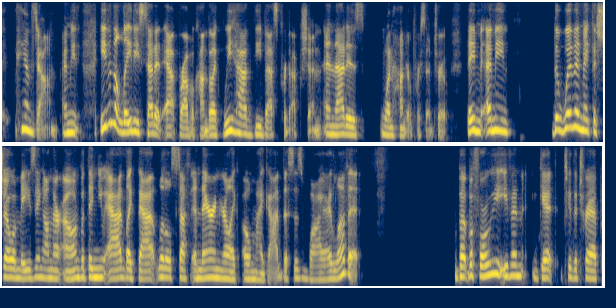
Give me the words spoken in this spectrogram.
Uh, hands down. I mean, even the ladies said it at BravoCon. They're like, we have the best production. And that is 100% true. They, I mean, the women make the show amazing on their own, but then you add like that little stuff in there and you're like, oh my God, this is why I love it. But before we even get to the trip,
